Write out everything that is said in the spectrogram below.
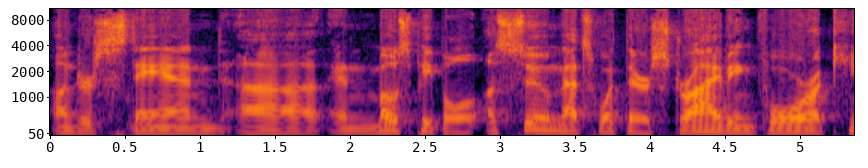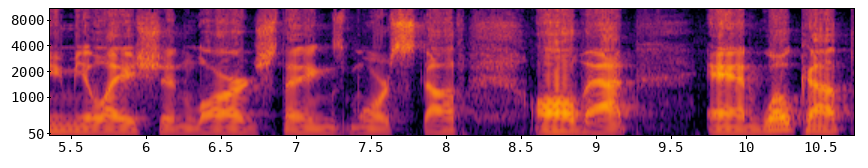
understand. Uh, and most people assume that's what they're striving for accumulation, large things, more stuff, all that. And woke up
